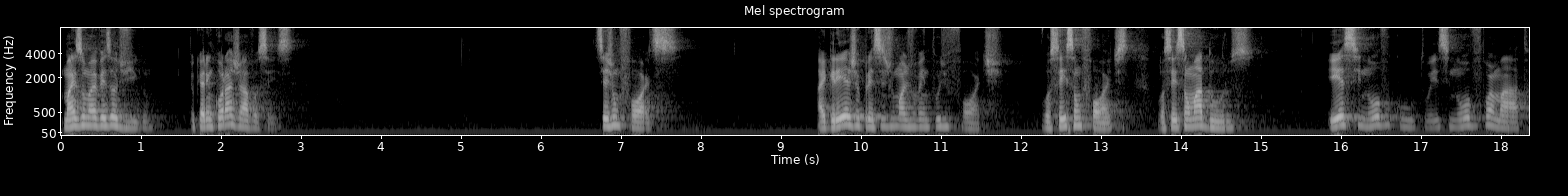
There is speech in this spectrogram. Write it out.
Mais uma vez eu digo, eu quero encorajar vocês. Sejam fortes. A igreja precisa de uma juventude forte. Vocês são fortes, vocês são maduros. Esse novo culto, esse novo formato,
